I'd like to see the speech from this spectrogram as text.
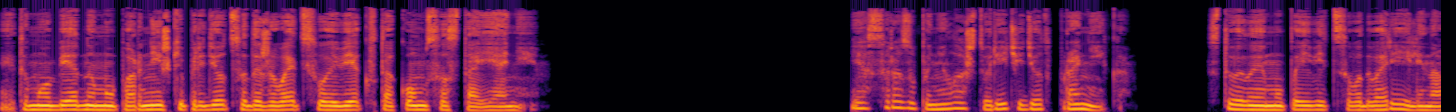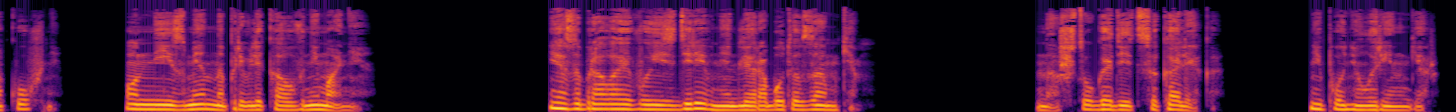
Этому бедному парнишке придется доживать свой век в таком состоянии. Я сразу поняла, что речь идет про Ника. Стоило ему появиться во дворе или на кухне, он неизменно привлекал внимание. Я забрала его из деревни для работы в замке, на что годится калека? Не понял Рингер,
